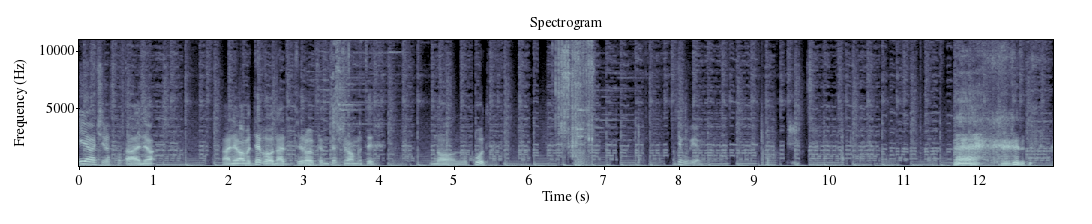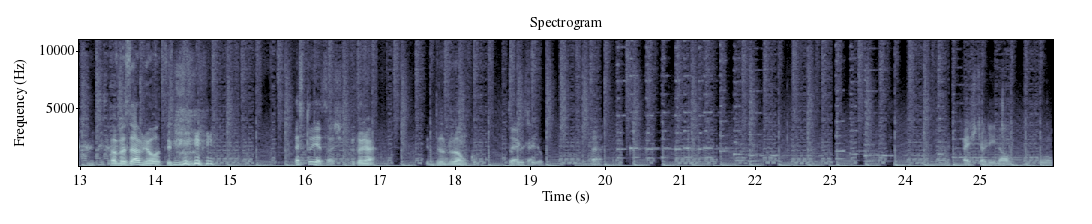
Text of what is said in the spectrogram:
Ile mam ci raz powtarzać? Ale nie ma... Ale nie mamy tego, na tyrolkę też nie mamy tych. No, no kłód. Nie mówiłem. No beze mnie, o ty. Testuję coś. To nie. Idę do domku. Czekaj. Będę siedział. Wejście liną. Bum.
